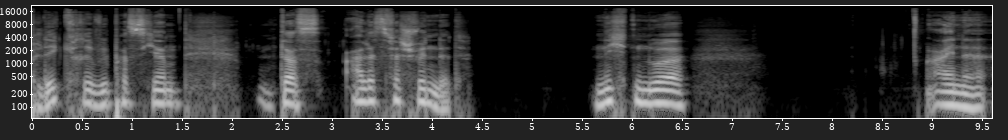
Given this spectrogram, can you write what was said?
Blick Revue passieren, dass alles verschwindet. Nicht nur eine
